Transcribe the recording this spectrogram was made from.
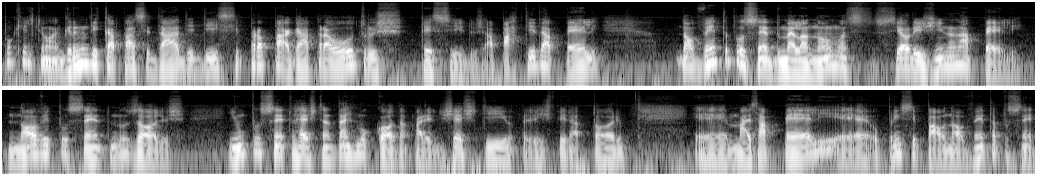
Porque ele tem uma grande capacidade de se propagar para outros tecidos. A partir da pele, 90% do melanoma se origina na pele, 9% nos olhos e 1% restante nas mucosas, aparelho digestivo, aparelho respiratório. É, mas a pele é o principal, 90%.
